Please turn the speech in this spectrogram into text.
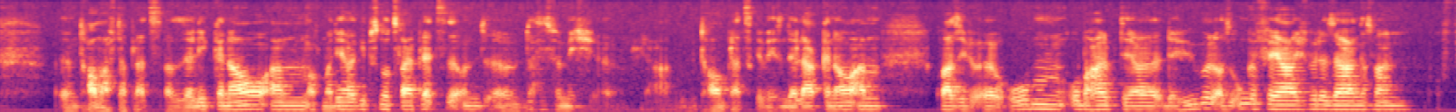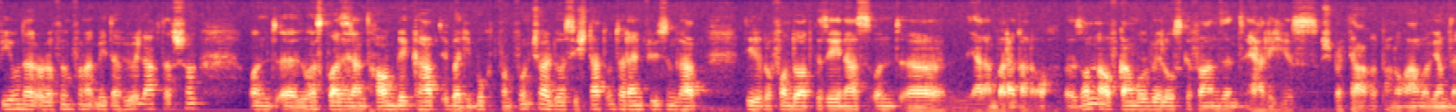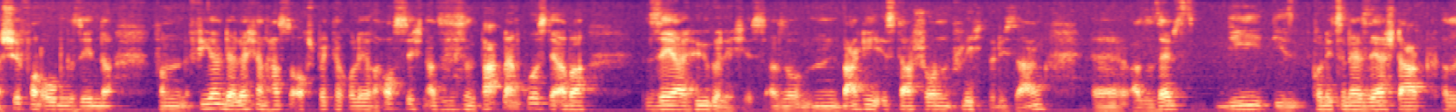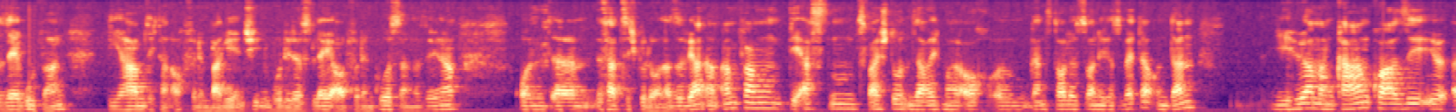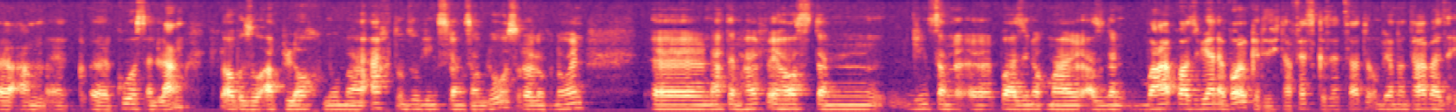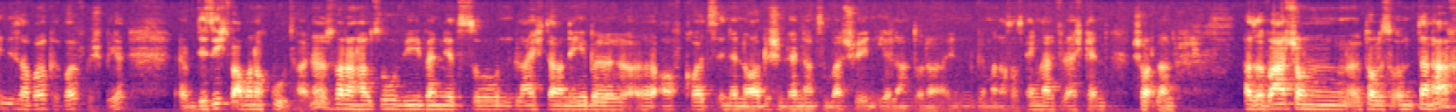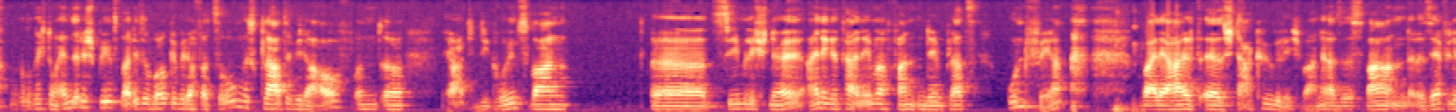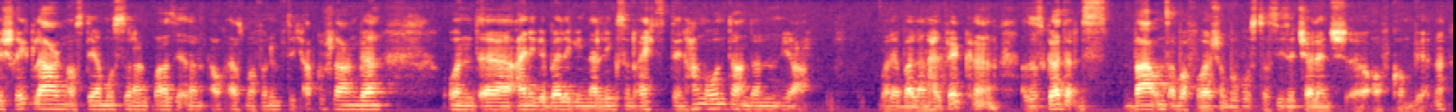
Ein traumhafter Platz. Also der liegt genau ähm, auf Madeira gibt es nur zwei Plätze und äh, das ist für mich Traumplatz gewesen. Der lag genau am quasi äh, oben, oberhalb der, der Hügel, also ungefähr, ich würde sagen, es waren 400 oder 500 Meter Höhe lag das schon. Und äh, du hast quasi dann Traumblick gehabt über die Bucht von Funchal, du hast die Stadt unter deinen Füßen gehabt, die du von dort gesehen hast. Und äh, ja, dann war da gerade auch äh, Sonnenaufgang, wo wir losgefahren sind. Herrliches Spektakel, Panorama. Wir haben das Schiff von oben gesehen. Da von vielen der Löchern hast du auch spektakuläre Aussichten. Also es ist ein Parklandkurs, der aber sehr hügelig ist. Also ein Buggy ist da schon Pflicht, würde ich sagen. Äh, also selbst die, die konditionell sehr stark, also sehr gut waren, die haben sich dann auch für den Buggy entschieden, wo die das Layout für den Kurs dann gesehen haben. Und ähm, es hat sich gelohnt. Also wir hatten am Anfang die ersten zwei Stunden, sage ich mal, auch ähm, ganz tolles sonniges Wetter. Und dann, je höher man kam, quasi äh, am äh, Kurs entlang, ich glaube so ab Loch Nummer 8 und so ging es langsam los oder Loch 9, äh, nach dem Halfway House, dann ging es dann äh, quasi nochmal, also dann war quasi wie eine Wolke, die sich da festgesetzt hatte und wir haben dann teilweise in dieser Wolke Golf gespielt. Ähm, die Sicht war aber noch gut halt. Ne? Das war dann halt so, wie wenn jetzt so ein leichter Nebel äh, aufkreuzt in den nordischen Ländern, zum Beispiel in Irland oder in, wie man das aus England vielleicht kennt, Schottland. Also war schon äh, tolles. Und danach, Richtung Ende des Spiels, war diese Wolke wieder verzogen, es klarte wieder auf und äh, ja, die, die Grüns waren äh, ziemlich schnell. Einige Teilnehmer fanden den Platz unfair, weil er halt äh, stark hügelig war. Ne? Also es waren sehr viele Schräglagen, aus der musste dann quasi dann auch erstmal vernünftig abgeschlagen werden. Und äh, einige Bälle gingen dann links und rechts den Hang runter und dann, ja, war der Ball dann halt weg. Ne? Also es gehört, es war uns aber vorher schon bewusst, dass diese Challenge äh, aufkommen wird. Ne?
